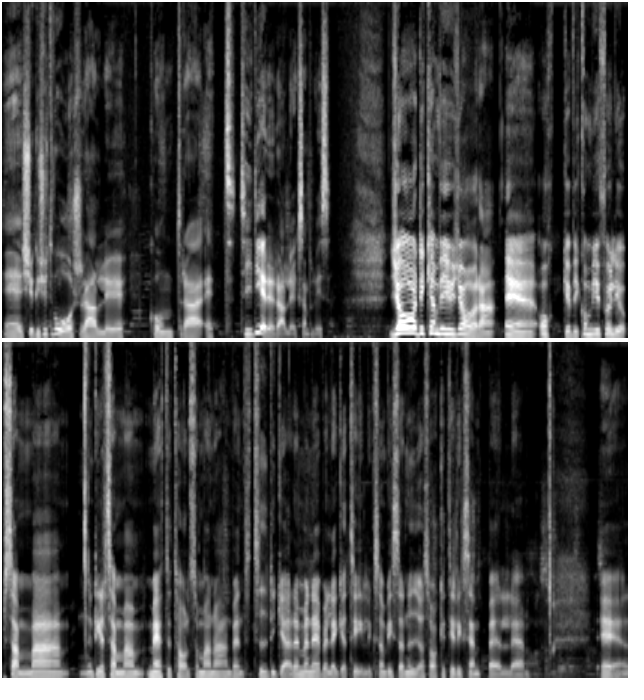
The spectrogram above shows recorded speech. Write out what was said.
2022 års rally kontra ett tidigare rally exempelvis? Ja, det kan vi ju göra eh, och vi kommer ju följa upp samma, dels samma mätetal som man har använt tidigare men även lägga till liksom vissa nya saker, till exempel eh, eh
